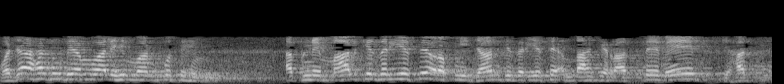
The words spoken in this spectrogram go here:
وجاہدوا باموالہم وانفسہم، اپنے مال کے ذریعے سے اور اپنی جان کے ذریعے سے اللہ کے راستے میں جہاد کیا۔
